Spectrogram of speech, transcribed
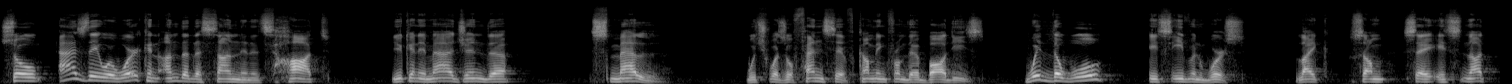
So as they were working under the sun and it's hot, you can imagine the smell, which was offensive coming from their bodies. With the wool, it's even worse. Like some say, it's not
